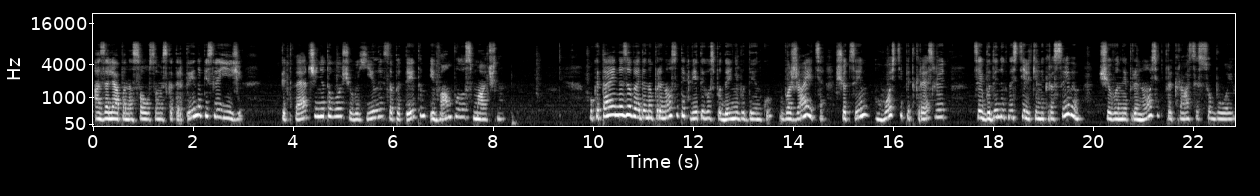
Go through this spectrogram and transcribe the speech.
а заляпана соусами скатертина після їжі підтвердження того, що ви їли з апетитом і вам було смачно. У Китаї не заведено приносити квіти господині будинку. Вважається, що цим гості підкреслюють цей будинок настільки некрасивим, що вони приносять прикраси з собою.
